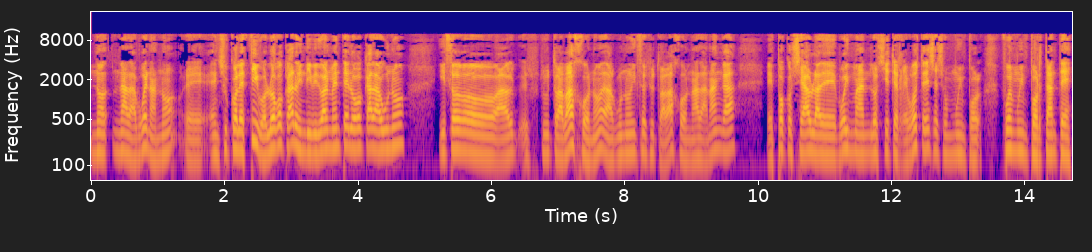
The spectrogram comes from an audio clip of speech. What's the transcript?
no nada buenas, ¿no? Eh, en su colectivo. Luego, claro, individualmente, luego cada uno hizo su trabajo, ¿no? Alguno hizo su trabajo. Nada Nanga. Eh, poco se habla de Boyman los siete rebotes. Eso es muy fue muy importante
